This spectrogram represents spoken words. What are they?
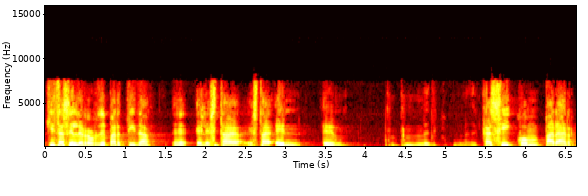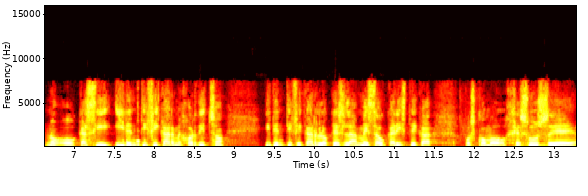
quizás el error de partida, ¿eh? está, está en, en, mm, casi comparar, ¿no? o casi identificar, mejor dicho, identificar lo que es la mesa eucarística, pues como Jesús, eh,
